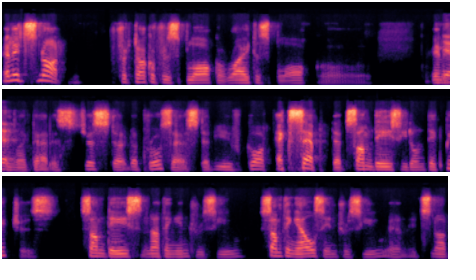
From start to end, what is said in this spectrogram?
And it's not photographer's block or writer's block or anything Yeah. like that. It's just uh, the process that you've got. Accept that some days you don't take pictures. Some days nothing interests you. Something else interests you, and it's not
